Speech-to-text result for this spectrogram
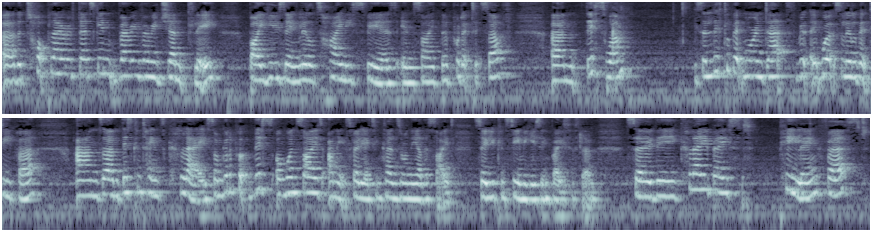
uh, the top layer of dead skin very, very gently by using little tiny spheres inside the product itself. Um, this one is a little bit more in depth, it works a little bit deeper and um, this contains clay. So I'm going to put this on one side and the exfoliating cleanser on the other side so you can see me using both of them. So the clay-based peeling first.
